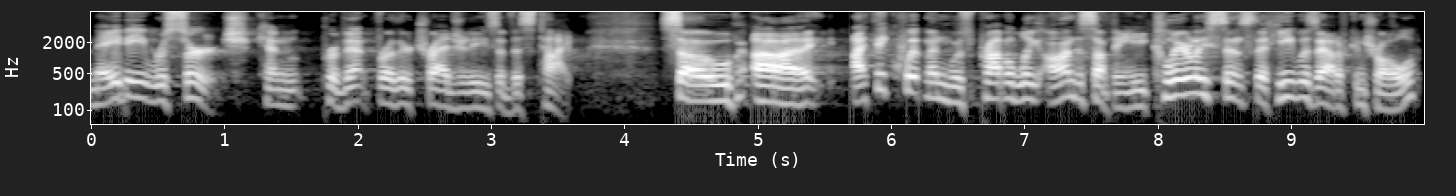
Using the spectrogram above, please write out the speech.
Maybe research can prevent further tragedies of this type. So uh, I think Whitman was probably onto something. He clearly sensed that he was out of control.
